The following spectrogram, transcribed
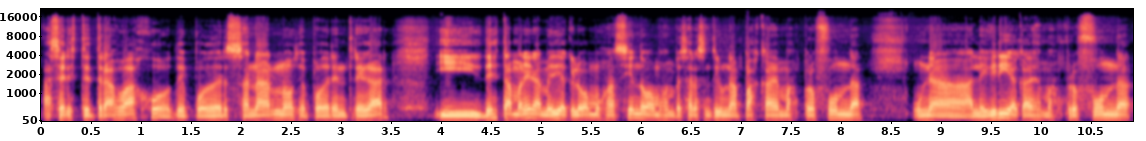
hacer este trabajo de poder sanarnos, de poder entregar y de esta manera a medida que lo vamos haciendo vamos a empezar a sentir una paz cada vez más profunda, una alegría cada vez más profunda,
